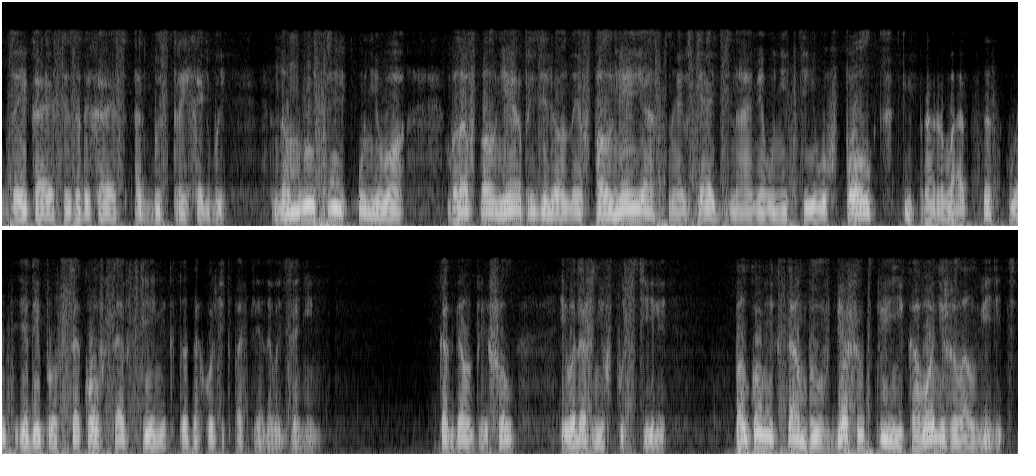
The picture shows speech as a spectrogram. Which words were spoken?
заикаясь и задыхаясь от быстрой ходьбы. Но мысль у него — была вполне определенная, вполне ясная взять знамя, унести его в полк и прорваться сквозь ряды пруссаков со всеми, кто захочет последовать за ним. Когда он пришел, его даже не впустили. Полковник сам был в бешенстве и никого не желал видеть.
